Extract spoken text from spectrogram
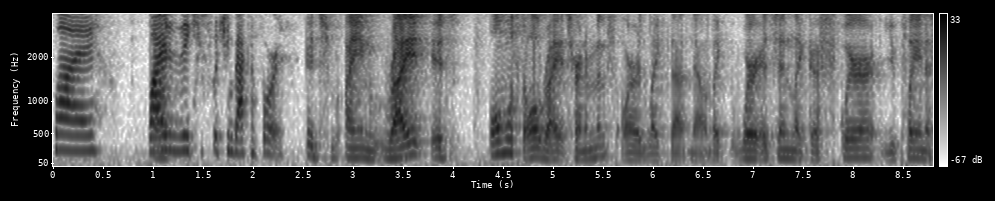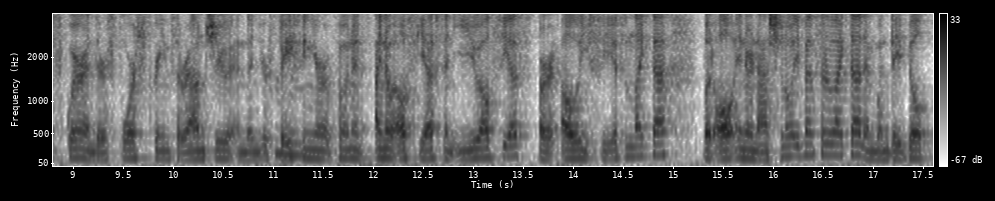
Why? Why Uh, do they keep switching back and forth? It's i mean riot it's almost all riot tournaments are like that now like where it's in like a square you play in a square and there's four screens around you and then you're facing your opponent. I know lcs and eu lcs or lec isn't like that but all international events are like that and when they built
